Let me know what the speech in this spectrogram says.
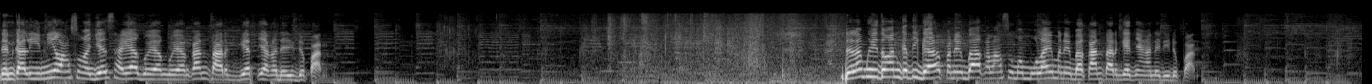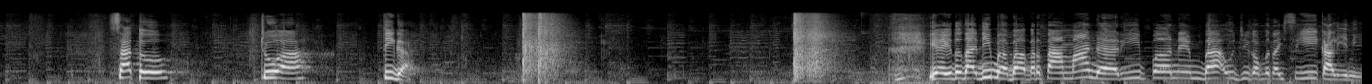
Dan kali ini langsung aja saya goyang-goyangkan target yang ada di depan. Dalam hitungan ketiga, penembak akan langsung memulai menembakkan target yang ada di depan. Satu, dua, tiga. Ya itu tadi babak pertama dari penembak uji kompetisi kali ini.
